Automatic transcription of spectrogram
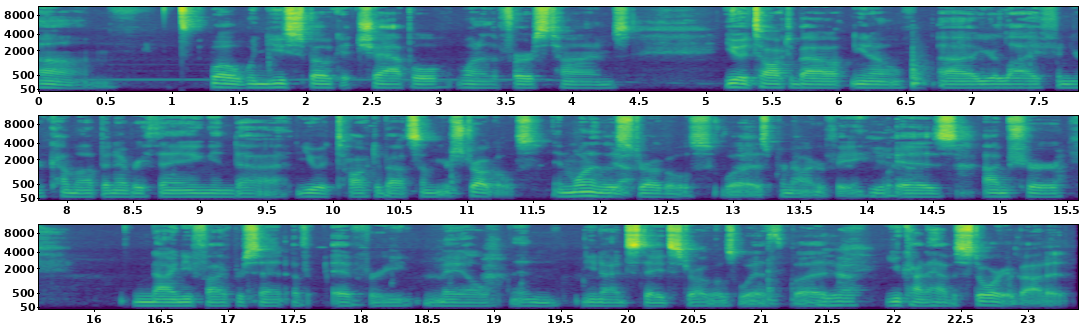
um, well, when you spoke at chapel one of the first times, you had talked about you know uh, your life and your come up and everything, and uh, you had talked about some of your struggles. And one of those Yeah. struggles was pornography, Yeah. as I'm sure. 95% of every male in the United States struggles with, but yeah. you kind of have a story about it.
